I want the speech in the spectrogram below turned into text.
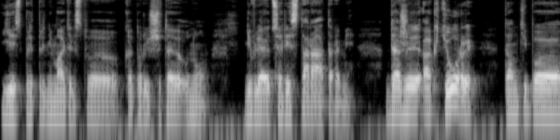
есть предпринимательства, которые, считаю, ну, являются рестораторами. Даже актеры, там типа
